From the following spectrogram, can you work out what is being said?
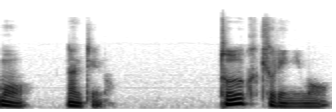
う、もう、なんていうの？届く距離にも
